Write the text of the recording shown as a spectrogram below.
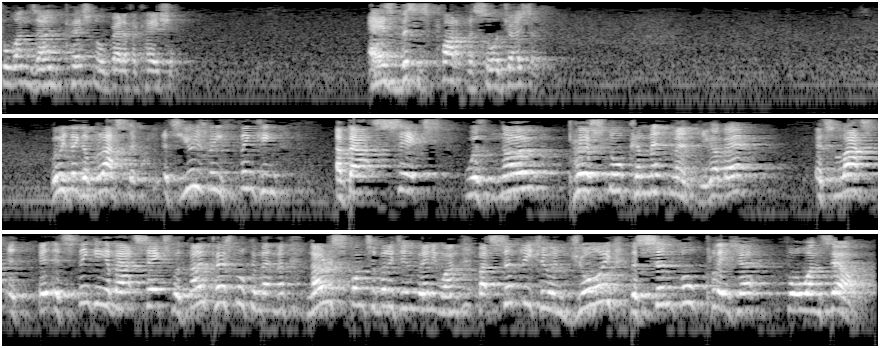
for one's own personal gratification. As Mrs. Potiphar saw Joseph. When we think of lust, it's usually thinking about sex with no personal commitment. You got that? It's lust. It, it, it's thinking about sex with no personal commitment, no responsibility to anyone, but simply to enjoy the simple pleasure for oneself.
